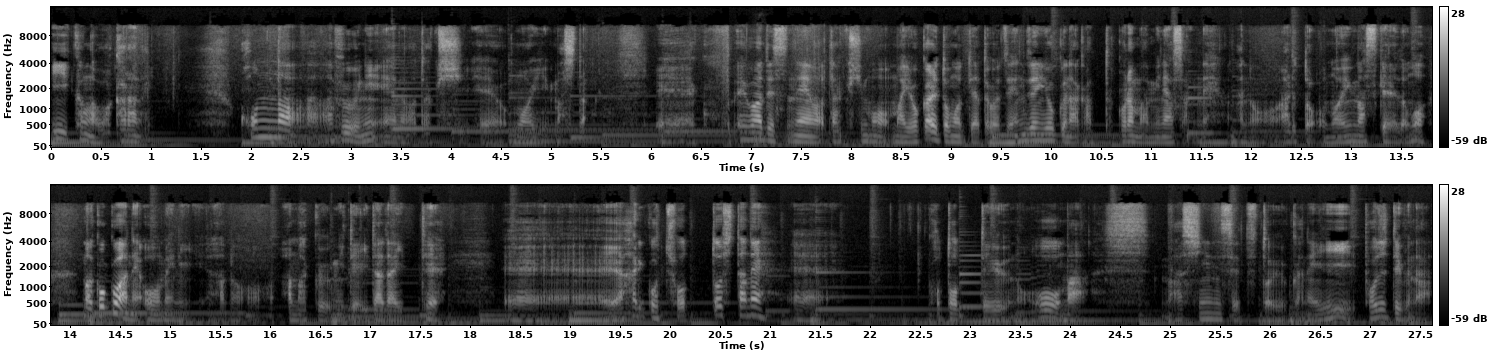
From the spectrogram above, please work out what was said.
いいかがわからないこんな風に、えー、私、えー、思いました。えー、これはですね私もまあ良かれと思ってやったこと全然良くなかったこれはまあ皆さんねあのあると思いますけれどもまあここはね多めにあの甘く見ていただいて、えー、やはりこうちょっとしたね、えー、ことっていうのを、まあ、まあ親切というかねいいポジティブな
